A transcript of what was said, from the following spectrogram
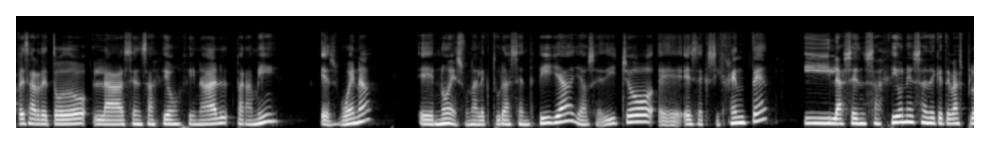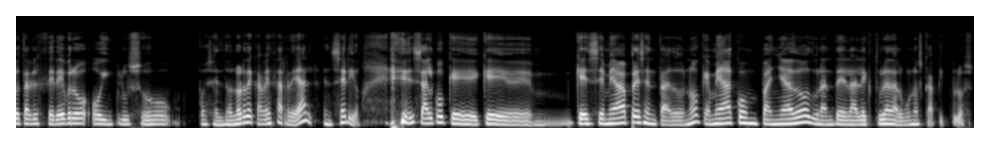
pesar de todo, la sensación final para mí es buena, eh, no es una lectura sencilla, ya os he dicho, eh, es exigente y la sensación esa de que te va a explotar el cerebro o incluso pues el dolor de cabeza real, en serio. Es algo que, que, se me ha presentado, ¿no? Que me ha acompañado durante la lectura de algunos capítulos.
